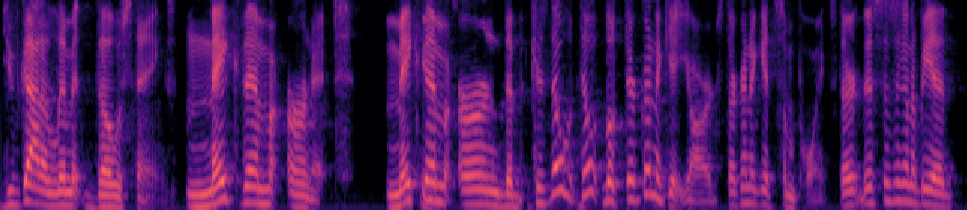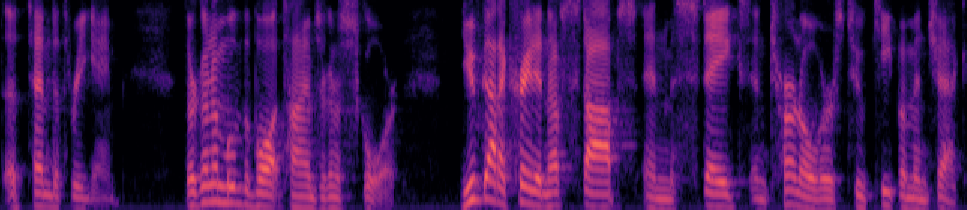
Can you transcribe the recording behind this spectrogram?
you've got to limit those things. Make them earn it. Make yes. them earn the because they'll, they'll look. They're going to get yards. They're going to get some points. They're, this isn't going to be a, a ten to three game. They're going to move the ball at times. They're going to score. You've got to create enough stops and mistakes and turnovers to keep them in check.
